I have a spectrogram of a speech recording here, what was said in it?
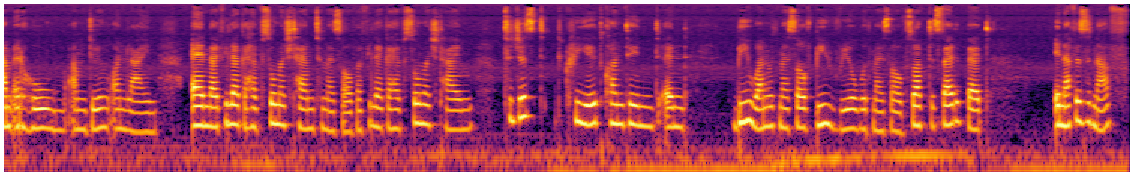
I'm at home. I'm doing online. And I feel like I have so much time to myself. I feel like I have so much time to just create content and be one with myself, be real with myself. So I've decided that enough is enough.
